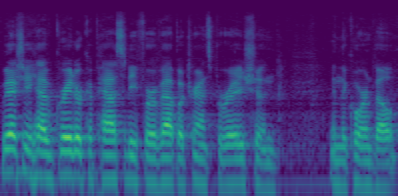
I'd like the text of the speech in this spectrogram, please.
we actually have greater capacity for evapotranspiration in the Corn Belt.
